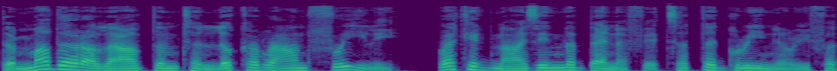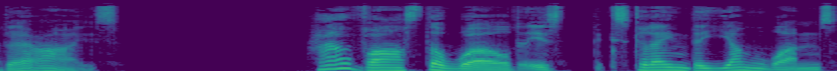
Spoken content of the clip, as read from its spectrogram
The mother allowed them to look around freely, recognizing the benefits of the greenery for their eyes. How vast the world is, exclaimed the young ones,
